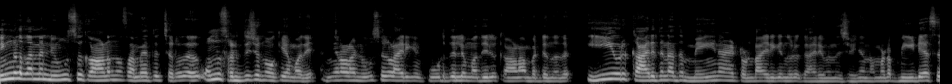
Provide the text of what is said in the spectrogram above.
നിങ്ങൾ തന്നെ ന്യൂസ് കാണുന്ന സമയത്ത് ചെറുത് ഒന്ന് ശ്രദ്ധിച്ചു നോക്കിയാൽ മതി. ഇങ്ങനെയുള്ള ന്യൂസുകളായിരിക്കും കൂടുതലും അതിൽ കാണാൻ പറ്റുന്നത്. ഈ ഒരു കാര്യത്തിനകത്ത് മെയിൻ ആയിട്ട് ഉണ്ടായിരിക്കുന്ന ഒരു കാര്യം എന്ന് വെച്ച് കഴിഞ്ഞാൽ നമ്മുടെ മീഡിയാസ്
